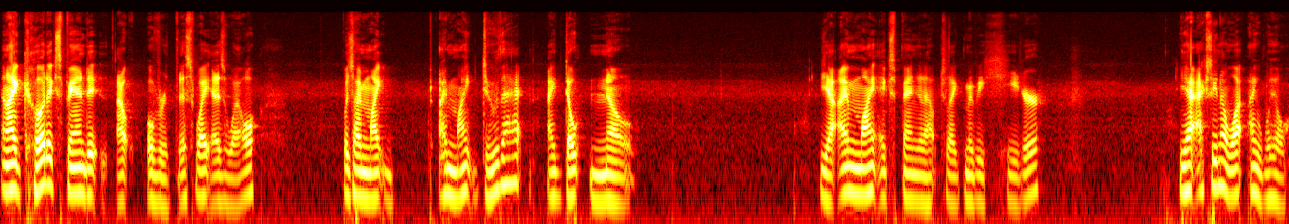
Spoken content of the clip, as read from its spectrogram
And I could expand it out over this way as well, which I might I might do that. I don't know. Yeah, I might expand it out to like maybe here. Yeah, actually, you know what? I will.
